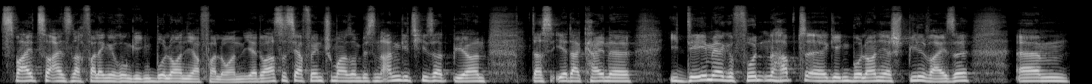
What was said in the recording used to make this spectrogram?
2 zu 1 nach Verlängerung gegen Bologna verloren. Ja, du hast es ja vorhin schon mal so ein bisschen angeteasert, Björn, dass ihr da keine Idee mehr gefunden habt äh, gegen Bolognas Spielweise. Ähm,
